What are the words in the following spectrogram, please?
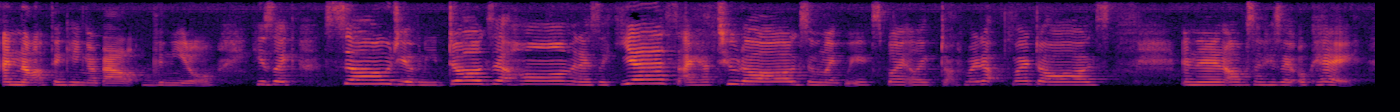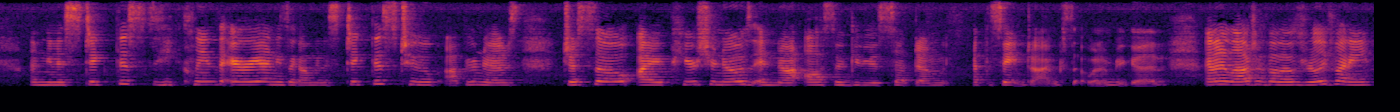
and not thinking about the needle. He's like, so do you have any dogs at home? And I was like, yes, I have two dogs. And like we explained, like talked to my, do my dogs. And then all of a sudden he's like, okay, I'm gonna stick this, he cleaned the area and he's like, I'm gonna stick this tube up your nose just so I pierce your nose and not also give you a septum at the same time because that wouldn't be good. And I laughed, I thought that was really funny.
